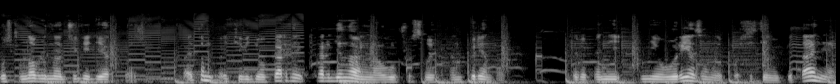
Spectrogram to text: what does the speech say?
установлена GDDR5. Поэтому эти видеокарты кардинально лучше своих конкурентов, так как они не урезаны по системе питания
